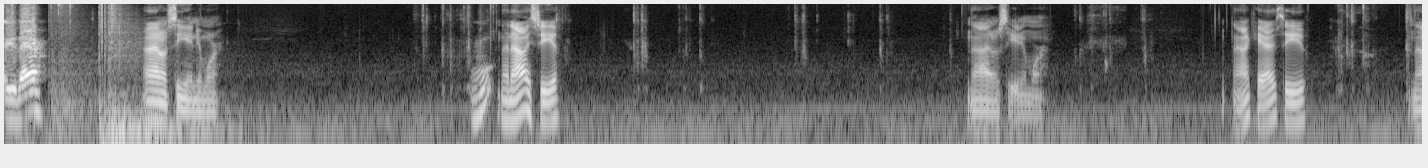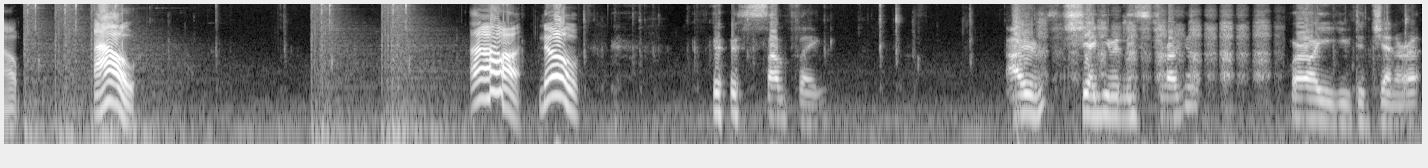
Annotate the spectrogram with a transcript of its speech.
Are you there? I don't see you anymore. And now I see you. No, I don't see you anymore. Okay, I see you. Nope. Ow! Ah! No! Something. I'm genuinely struggling. Where are you, you degenerate?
